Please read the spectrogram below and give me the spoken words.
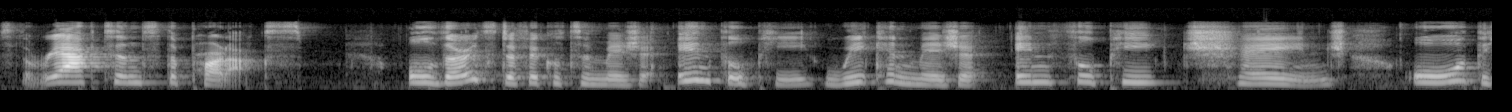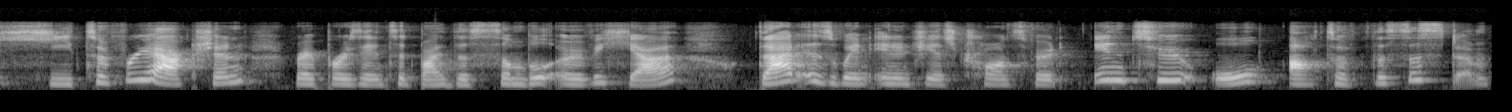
So the reactants, the products. Although it's difficult to measure enthalpy, we can measure enthalpy change or the heat of reaction represented by the symbol over here. That is when energy is transferred into or out of the system.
